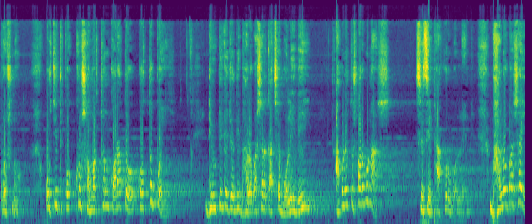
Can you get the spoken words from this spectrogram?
প্রশ্ন উচিত পক্ষ সমর্থন করা তো কর্তব্যই। ডিউটিকে যদি ভালোবাসার কাছে বলি দিই, তাহলে তো সর্বনাশ শ্রী শ্রী ঠাকুর বললেন। ভালোবাসাই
